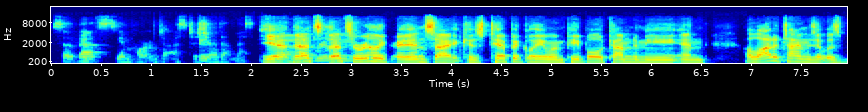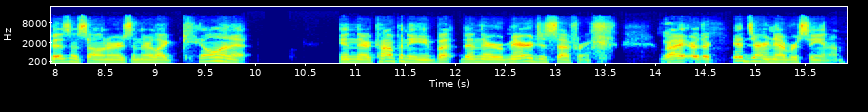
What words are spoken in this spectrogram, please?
So that's important to us to it- share that message. Yeah, Yeah, that's really- that's a really great insight because typically when people come to me and a lot of times it was business owners and they're like killing it in their company, but then their marriage is suffering, Yeah. right? Or their kids are never seeing them.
